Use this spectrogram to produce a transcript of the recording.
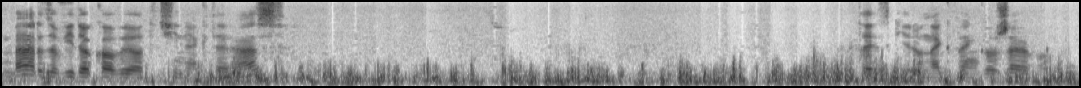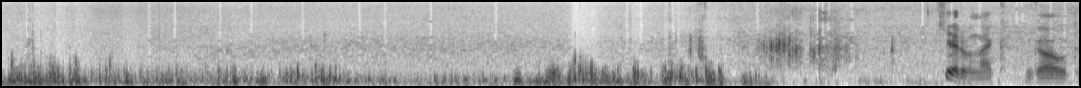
Bardzo widokowy odcinek teraz. To jest kierunek Węgorzewo. Kierunek Gold.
